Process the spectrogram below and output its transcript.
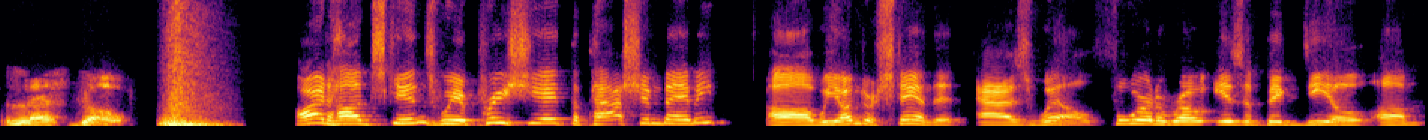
let's go. All right, Hogskins, we appreciate the passion, baby. Uh, we understand it as well. Four in a row is a big deal. Um,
